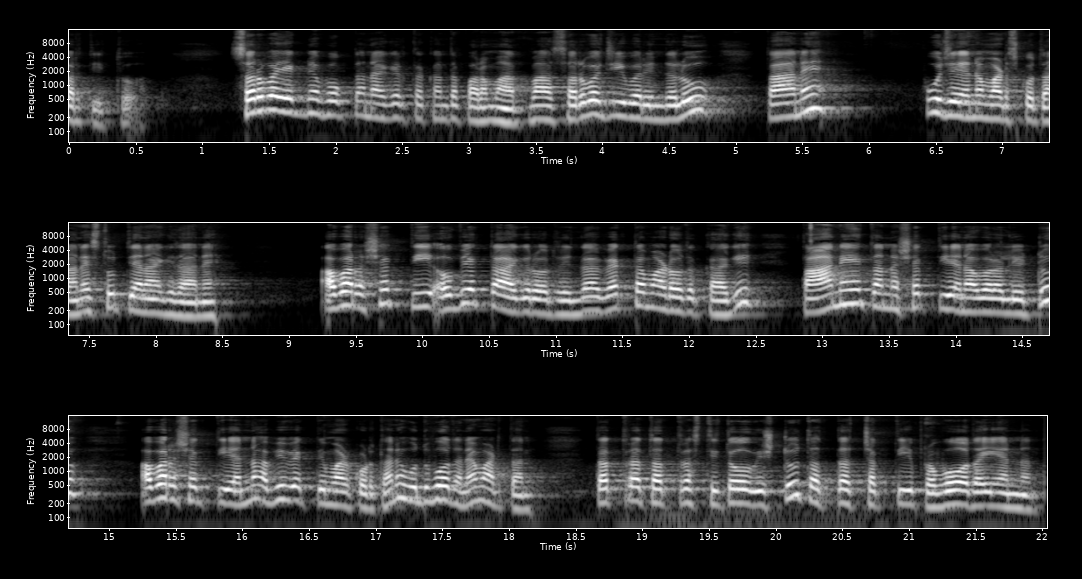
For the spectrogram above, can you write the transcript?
ಬರ್ತಿತ್ತು. ಸರ್ವಯಜ್ಞಭೋಕ್ತನಾಗಿರ್ತಕ್ಕಂಥ ಪರಮಾತ್ಮ ಸರ್ವಜೀವರಿಂದಲೂ ತಾನೇ ಪೂಜೆಯನ್ನು ಮಾಡಿಸ್ಕೊತಾನೆ, ಸ್ತುತ್ಯನಾಗಿದ್ದಾನೆ. ಅವರ ಶಕ್ತಿ ಅವ್ಯಕ್ತ ಆಗಿರೋದ್ರಿಂದ ವ್ಯಕ್ತ ಮಾಡೋದಕ್ಕಾಗಿ ತಾನೇ ತನ್ನ ಶಕ್ತಿಯನ್ನು ಅವರಲ್ಲಿಟ್ಟು ಅವರ ಶಕ್ತಿಯನ್ನು ಅಭಿವ್ಯಕ್ತಿ ಮಾಡಿಕೊಡ್ತಾನೆ, ಉದ್ಬೋಧನೆ ಮಾಡ್ತಾನೆ. ತತ್ರ ತತ್ರ ಸ್ಥಿತೋ ವಿಷ್ಣು ತತ್ತಚ್ಛಕ್ತಿ ಪ್ರಬೋಧಯನ್ ಅನ್ನಂತ.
